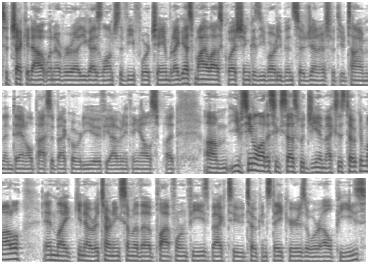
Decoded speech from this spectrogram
to check it out whenever uh, you guys launch the v4 chain. But i guess my last question because you've already been so generous with your time and then dan i'll pass it back over to you if you have anything else. But um, you've seen a lot of success with gmx's token model and like you know returning some of the platform fees back to token stakers or lps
